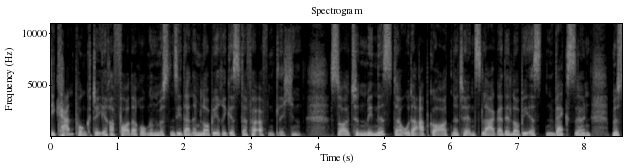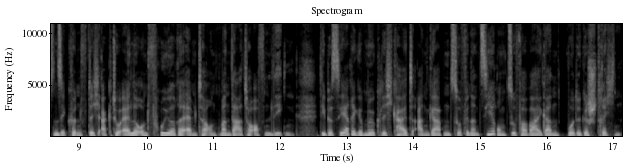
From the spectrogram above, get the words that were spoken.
Die Kernpunkte ihrer Forderungen müssen sie dann im Lobbyregister veröffentlichen. Sollten Minister oder Abgeordnete ins Lager der Lobbyisten wechseln, müssen sie künftig aktuelle und frühere Ämter und Mandate offenlegen. Die bisherige Möglichkeit, Angaben zur Finanzierung zu verweigern, wurde gestrichen.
